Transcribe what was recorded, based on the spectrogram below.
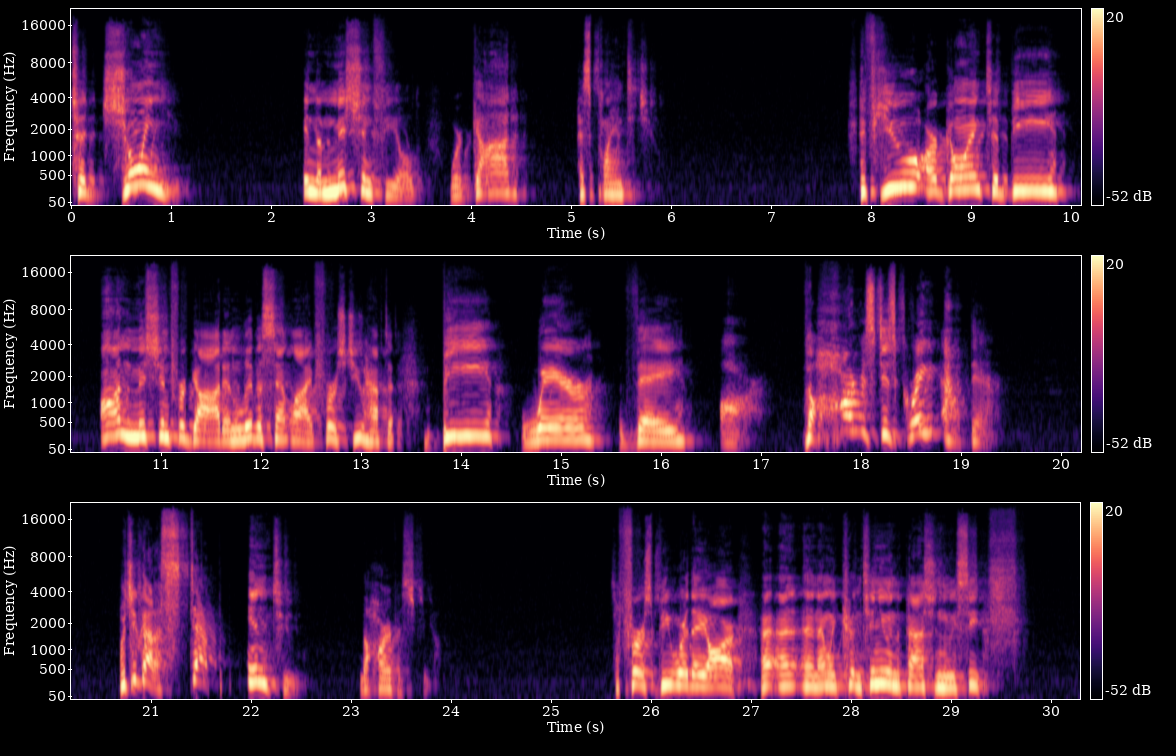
to join you in the mission field where God has planted you. If you are going to be on mission for God and live a sent life, first you have to be where they are. The harvest is great out there, but you've got to step into the harvest field. So, first, be where they are. And, and then we continue in the passion and we see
